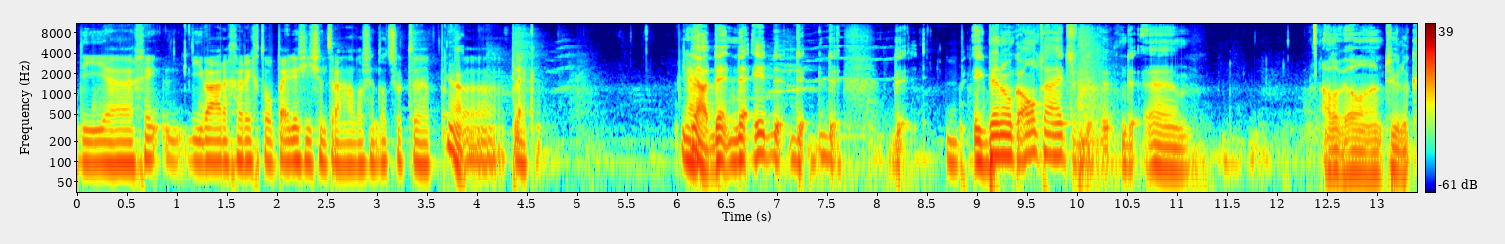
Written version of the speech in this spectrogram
die, uh, die waren gericht op energiecentrales en dat soort ja. uh, plekken. Ja, ja de, de, de, ik ben ook altijd. Ehm, alhoewel natuurlijk.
